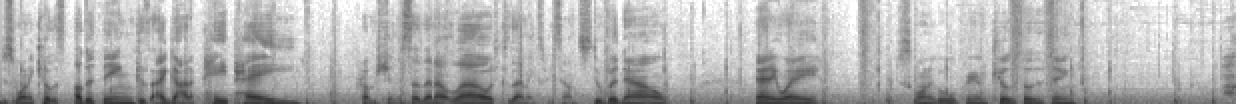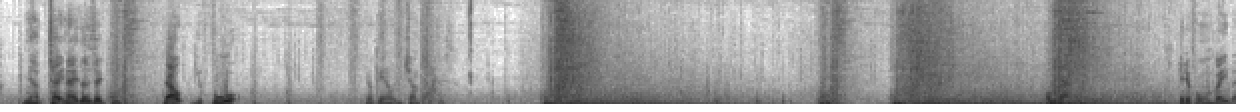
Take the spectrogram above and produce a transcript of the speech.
Just want to kill this other thing because I gotta pay pay. Probably shouldn't have said that out loud because that makes me sound stupid now. Anyway, just want to go over here and kill this other thing. No, Titanite lizard! No, you fool! You don't get no jump scares. One time. Hit it from a baby.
